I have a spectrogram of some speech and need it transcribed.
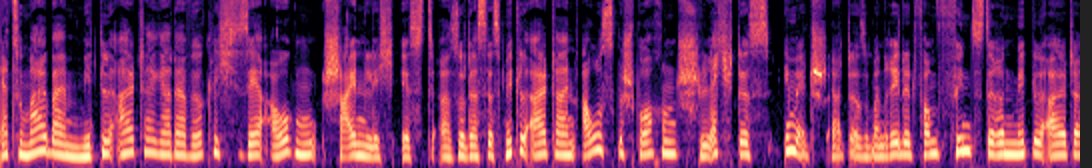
Ja, zumal beim Mittelalter ja da wirklich sehr augenscheinlich ist. Also, dass das Mittelalter ein ausgesprochen schlechtes Image hat. Also, man redet vom finsteren Mittelalter.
